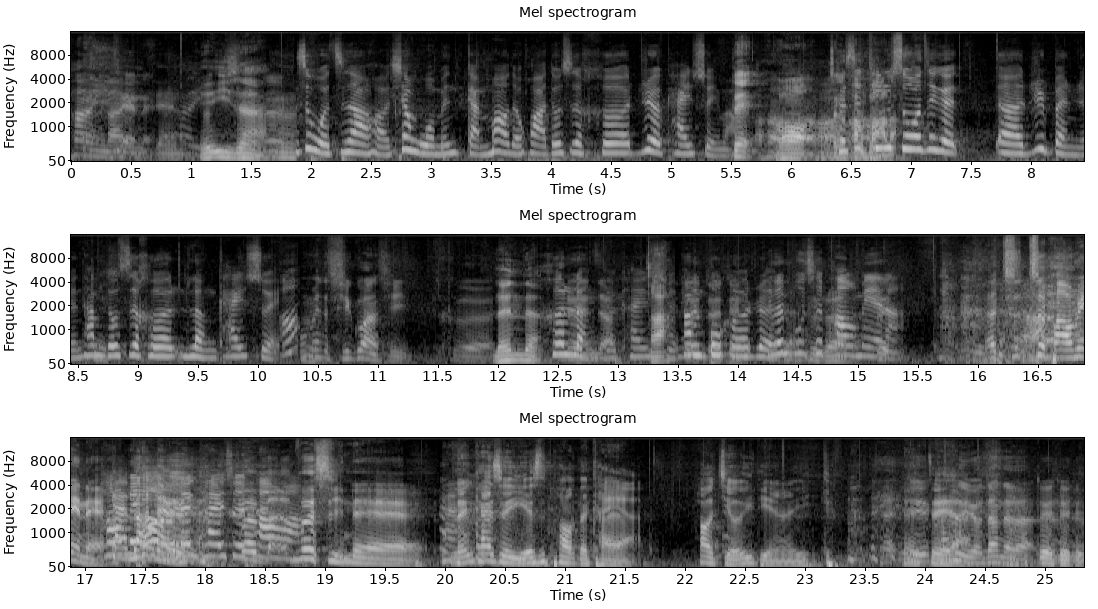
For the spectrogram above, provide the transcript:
看医生呢。有医生啊？可是我知道哈，像我们感冒的话，都是喝热开水嘛。对，哦，这可是听个方法了。说这个 呃日本人他们都是喝冷开水，我们的习惯是喝冷的喝冷的开水啊，他们不喝热的。你们不吃泡面啊？呃吃吃泡面呢。泡面感冒有人开水泡啊？不行呢。冷开水也是泡得开啊，泡久一点而已。对可是有。对对对对，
